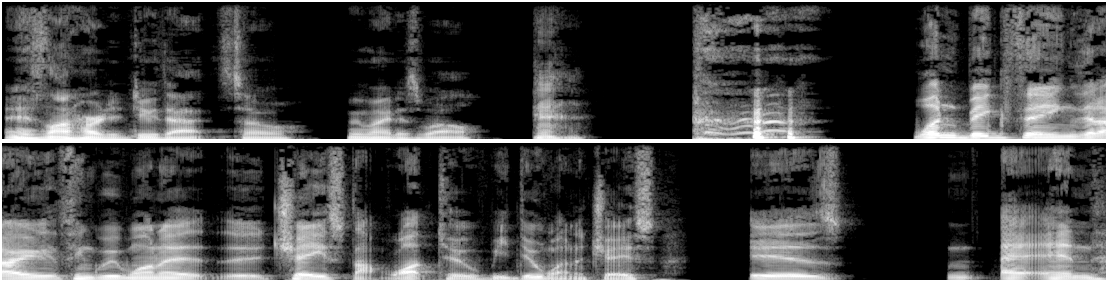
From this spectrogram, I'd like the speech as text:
and it's not hard to do that so we might as well One big thing that I think we want to chase, not want to, we do want to chase, is, and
